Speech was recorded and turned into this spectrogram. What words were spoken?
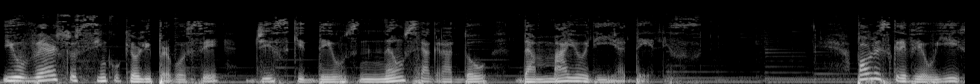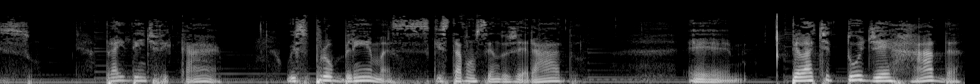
E o verso 5 que eu li para você diz que Deus não se agradou da maioria deles. Paulo escreveu isso para identificar os problemas que estavam sendo gerados é, pela atitude errada,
